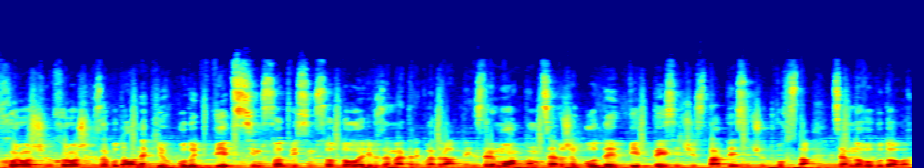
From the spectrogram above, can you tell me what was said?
Хорош, хороших забудовників будуть від 700-800 доларів за метр квадратний. З ремонтом це вже буде від 1100-1200. Це в новобудовах.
